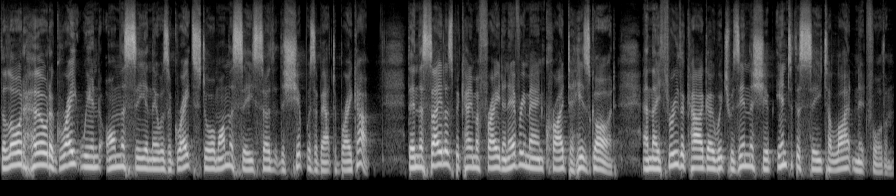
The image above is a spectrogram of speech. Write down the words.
The Lord hurled a great wind on the sea, and there was a great storm on the sea, so that the ship was about to break up. Then the sailors became afraid, and every man cried to his God. And they threw the cargo which was in the ship into the sea to lighten it for them.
